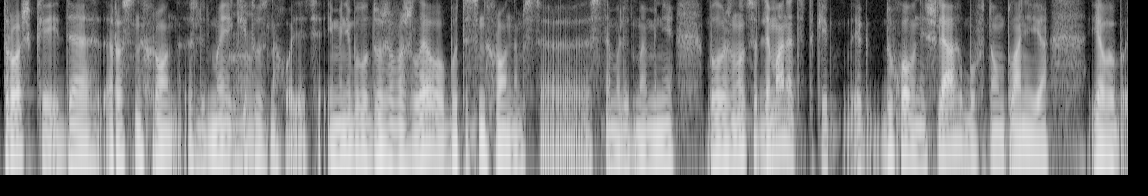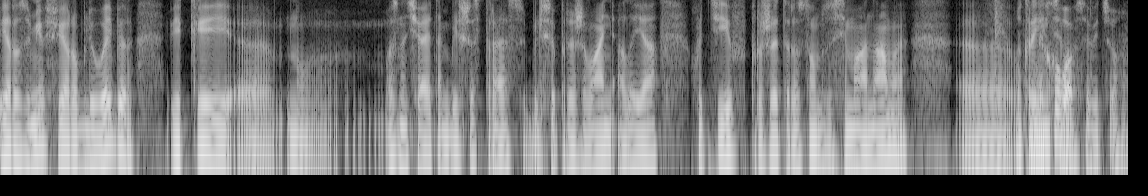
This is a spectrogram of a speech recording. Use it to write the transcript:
трошки йде розсинхрон з людьми, які uh-huh. тут знаходяться. І мені було дуже важливо бути синхронним з, е, з тими людьми. Мені було важливо, ну це для мене це такий як духовний шлях був в тому плані. Я я, я розумів, що я роблю вибір, який е, ну, означає там більше стресу, більше переживань, але я хотів прожити разом з усіма нами. українцями. Ти не ховався від цього.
